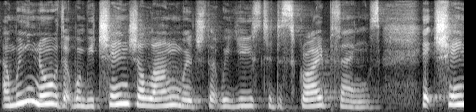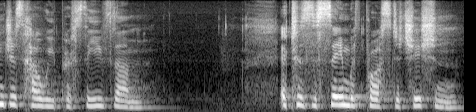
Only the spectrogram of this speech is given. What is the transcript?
and we know that when we change the language that we use to describe things, it changes how we perceive them. It is the same with prostitution.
